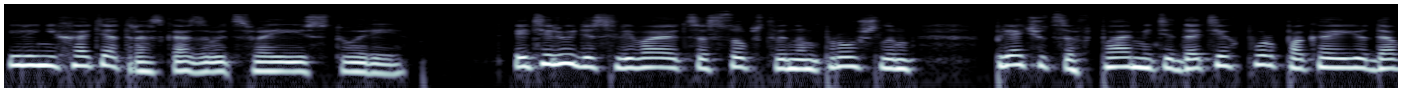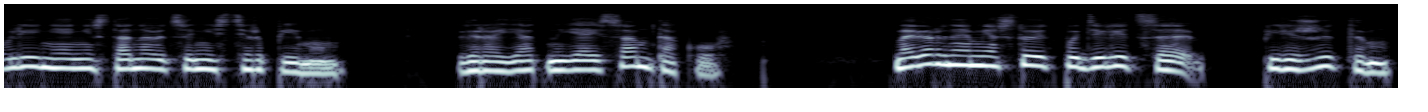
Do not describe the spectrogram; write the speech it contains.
или не хотят рассказывать свои истории. Эти люди сливаются с собственным прошлым, прячутся в памяти до тех пор, пока ее давление не становится нестерпимым. Вероятно, я и сам таков. Наверное, мне стоит поделиться пережитым,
